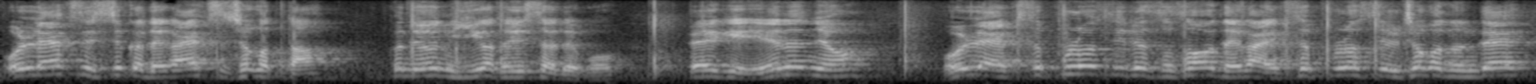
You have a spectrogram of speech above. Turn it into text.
원래 x 있으니까 내가 x 적었다. 근데 여기는 2가 더 있어야 되고 빼기 얘는요. 원래 x 플러스 1이 있어서 내가 x 플러스 1 적었는데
